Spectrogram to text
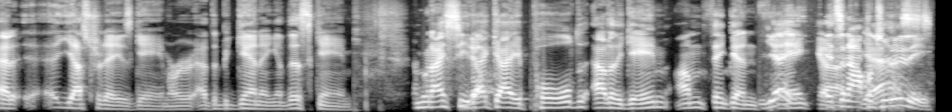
at uh, yesterday's game or at the beginning of this game. And when I see Yep. that guy pulled out of the game, I'm thinking, yeah, it's an opportunity. Yes.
